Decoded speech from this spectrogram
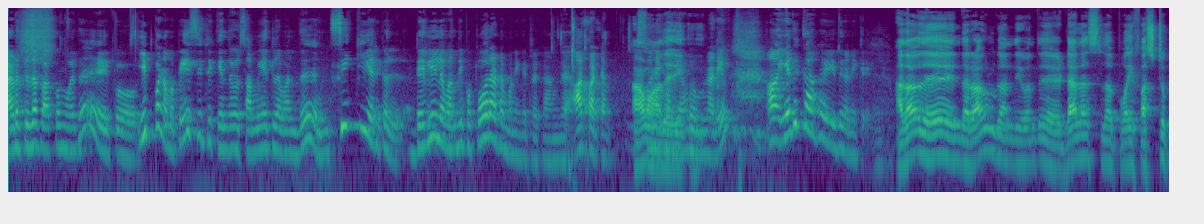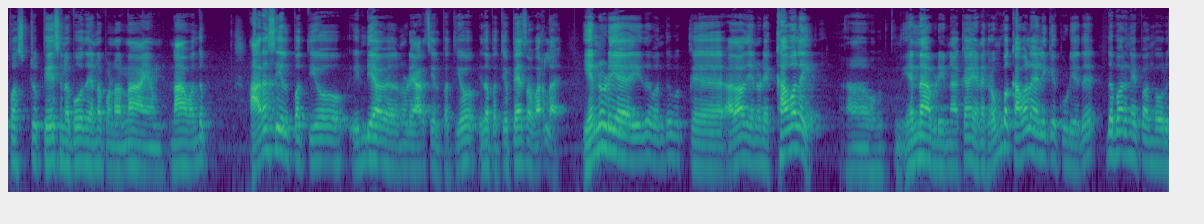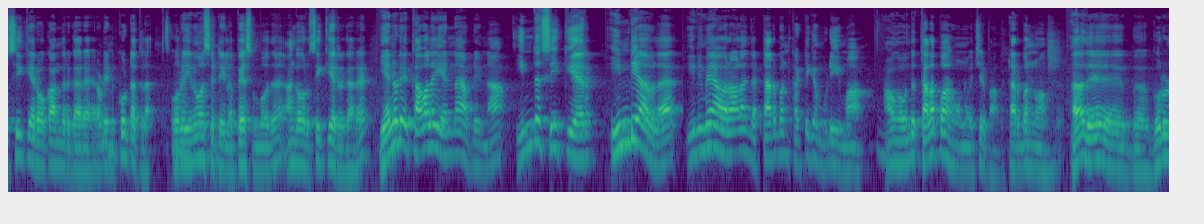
அடுத்ததாக பார்க்கும்போது இப்போ இப்போ நம்ம பேசிட்டு இருக்க இந்த ஒரு சமயத்துல வந்து சீக்கியர்கள் டெல்லியில வந்து இப்போ போராட்டம் பண்ணிக்கிட்டு இருக்காங்க. ஆர்ப்பாட்டம். முன்னாடி எதுக்காக இது நினைக்கிறீங்க? அதாவது இந்த ராகுல் காந்தி வந்து டேலஸில் போய் ஃபஸ்ட்டு ஃபஸ்ட்டு பேசின போது என்ன பண்ணார்னா நான் வந்து அரசியல் பற்றியோ இந்தியாவினுடைய அரசியல் பற்றியோ இதை பற்றியோ பேச வரல. என்னுடைய இது வந்து அதாவது என்னுடைய கவலை என்ன அப்படின்னாக்கா எனக்கு ரொம்ப கவலை அளிக்கக்கூடியது இந்த பாருங்க இப்போ அங்கே ஒரு சீக்கியர் உட்காந்துருக்காரு அப்படின்னு கூட்டத்தில் ஒரு யூனிவர்சிட்டியில் பேசும்போது அங்கே ஒரு சீக்கியர் இருக்காரு. என்னுடைய கவலை என்ன அப்படின்னா இந்த சீக்கியர் இந்தியாவில் இனிமே அவரால் இந்த டர்பன் கட்டிக்க முடியுமா? அவங்க வந்து தலப்பாக ஒன்று வச்சுருப்பாங்க டர்பன் வாங்குது அதாவது குரு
